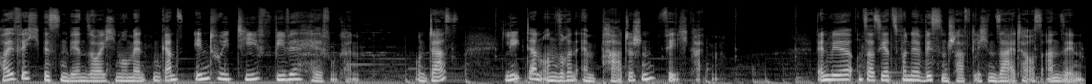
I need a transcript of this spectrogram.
Häufig wissen wir in solchen Momenten ganz intuitiv, wie wir helfen können. Und das liegt an unseren empathischen Fähigkeiten. Wenn wir uns das jetzt von der wissenschaftlichen Seite aus ansehen,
